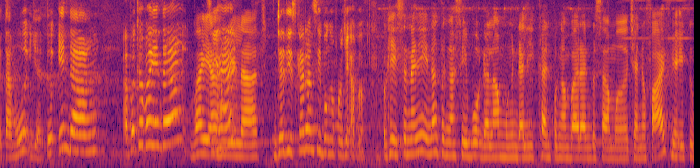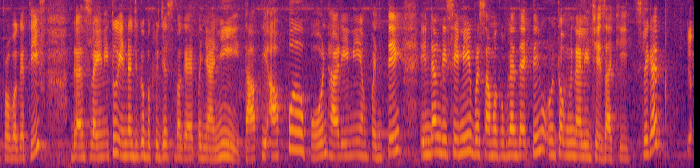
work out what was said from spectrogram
tetamu iaitu Endang. Apa khabar Endang? Baik, Sihat? Alhamdulillah. Jadi sekarang sibuk dengan projek apa? Okey, sebenarnya Indah tengah sibuk dalam mengendalikan penggambaran bersama Channel 5 iaitu Provokatif dan selain itu Indang juga bekerja sebagai penyanyi. Tapi apa pun hari ini yang penting Indang di sini bersama kumpulan tag team untuk mengenali Cik Zaki. Silakan. Ya.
